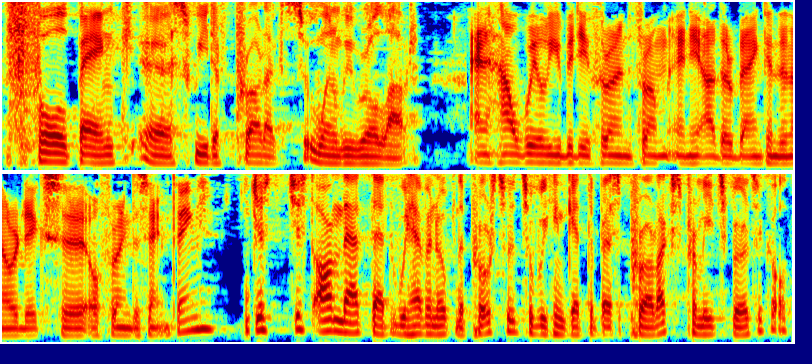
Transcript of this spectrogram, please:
full bank uh, suite of products when we roll out. And how will you be different from any other bank in the Nordics uh, offering the same thing? Just just on that, that we have an open approach to it, so we can get the best products from each vertical.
